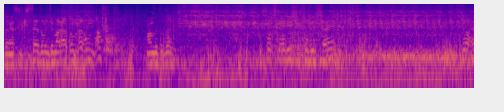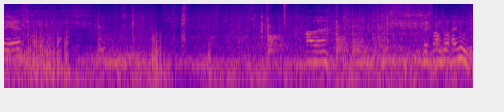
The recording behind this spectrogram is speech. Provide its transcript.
zamiast XC to będzie maraton na rundach. Mamy tutaj 140 przewyższeń trochę jest. Ale też mam trochę nudy.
